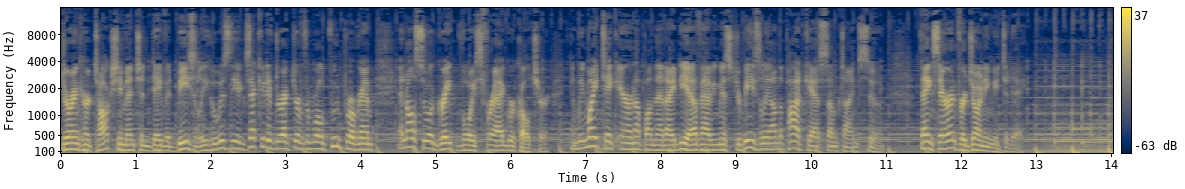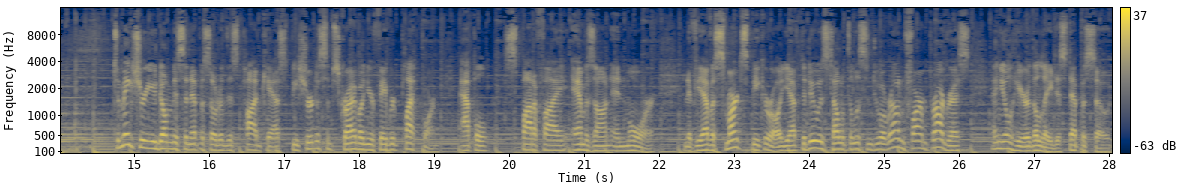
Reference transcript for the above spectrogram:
During her talk, she mentioned David Beasley, who is the executive director of the World Food Program and also a great voice for agriculture. And we might take Erin up on that idea of having Mr. Beasley on the podcast sometime soon. Thanks, Erin, for joining me today. To make sure you don't miss an episode of this podcast, be sure to subscribe on your favorite platform Apple, Spotify, Amazon, and more. And if you have a smart speaker, all you have to do is tell it to listen to Around Farm Progress, and you'll hear the latest episode.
